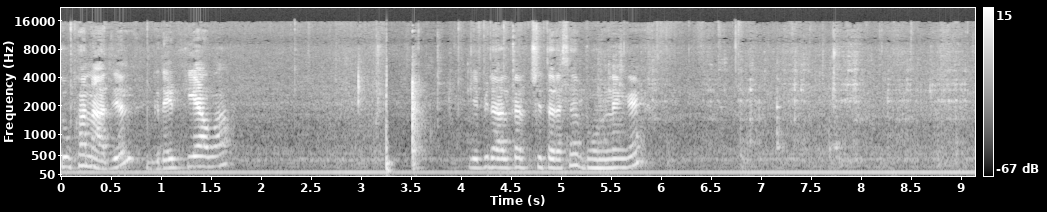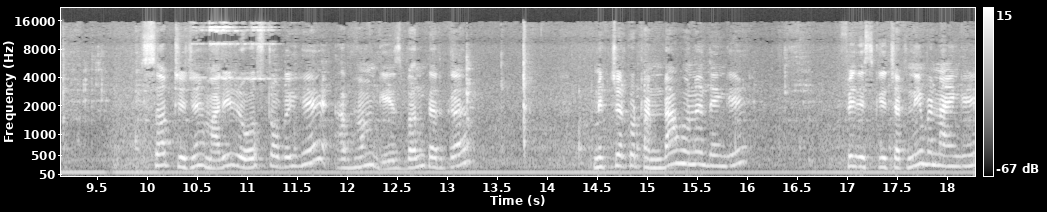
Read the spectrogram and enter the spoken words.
सूखा नारियल ग्रेट किया हुआ। ये भी डालकर अच्छी तरह से भून लेंगे। सब चीज़ें हमारी रोस्ट हो गई है। अब हम गैस बंद कर कर मिक्सचर को ठंडा होने देंगे। फिर इसकी चटनी बनाएँगे।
